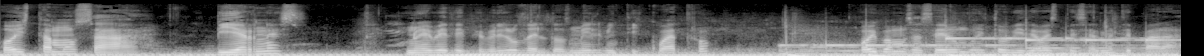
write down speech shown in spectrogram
Hoy estamos a viernes 9 de febrero del 2024. Hoy vamos a hacer un bonito video especialmente para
